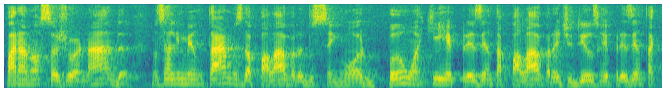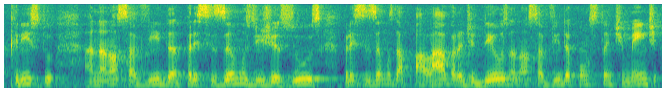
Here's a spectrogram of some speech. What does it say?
para a nossa jornada, nos alimentarmos da palavra do Senhor. O pão aqui representa a palavra de Deus, representa Cristo na nossa vida. Precisamos de Jesus, precisamos da palavra de Deus na nossa vida constantemente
